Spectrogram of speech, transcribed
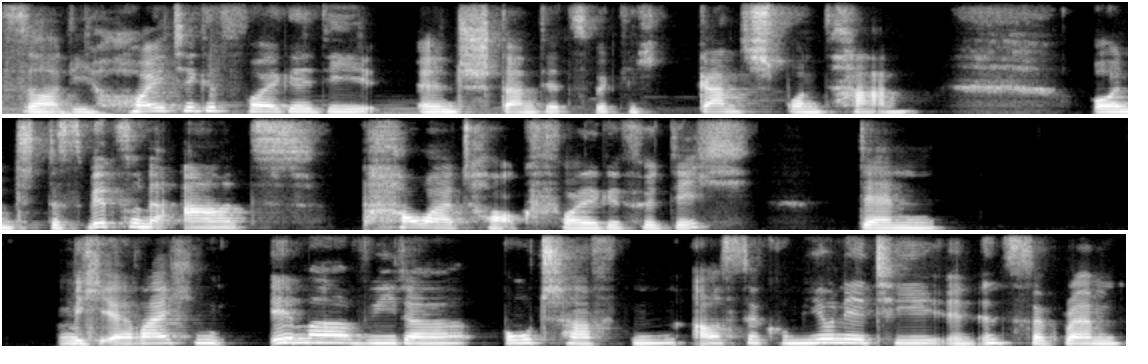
So, die heutige Folge, die entstand jetzt wirklich ganz spontan. Und das wird so eine Art Power Talk Folge für dich, denn mich erreichen immer wieder Botschaften aus der Community in Instagram,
